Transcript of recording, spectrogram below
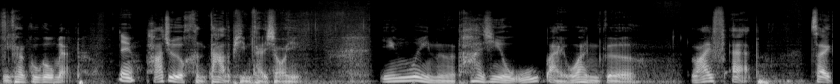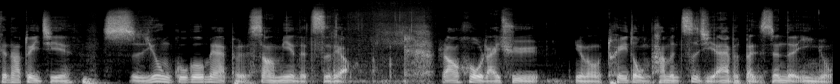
你看 Google Map，对，它就有很大的平台效应，因为呢，它已经有五百万个 Life App 在跟它对接，使用 Google Map 上面的资料，然后来去，you know，推动他们自己 App 本身的应用，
